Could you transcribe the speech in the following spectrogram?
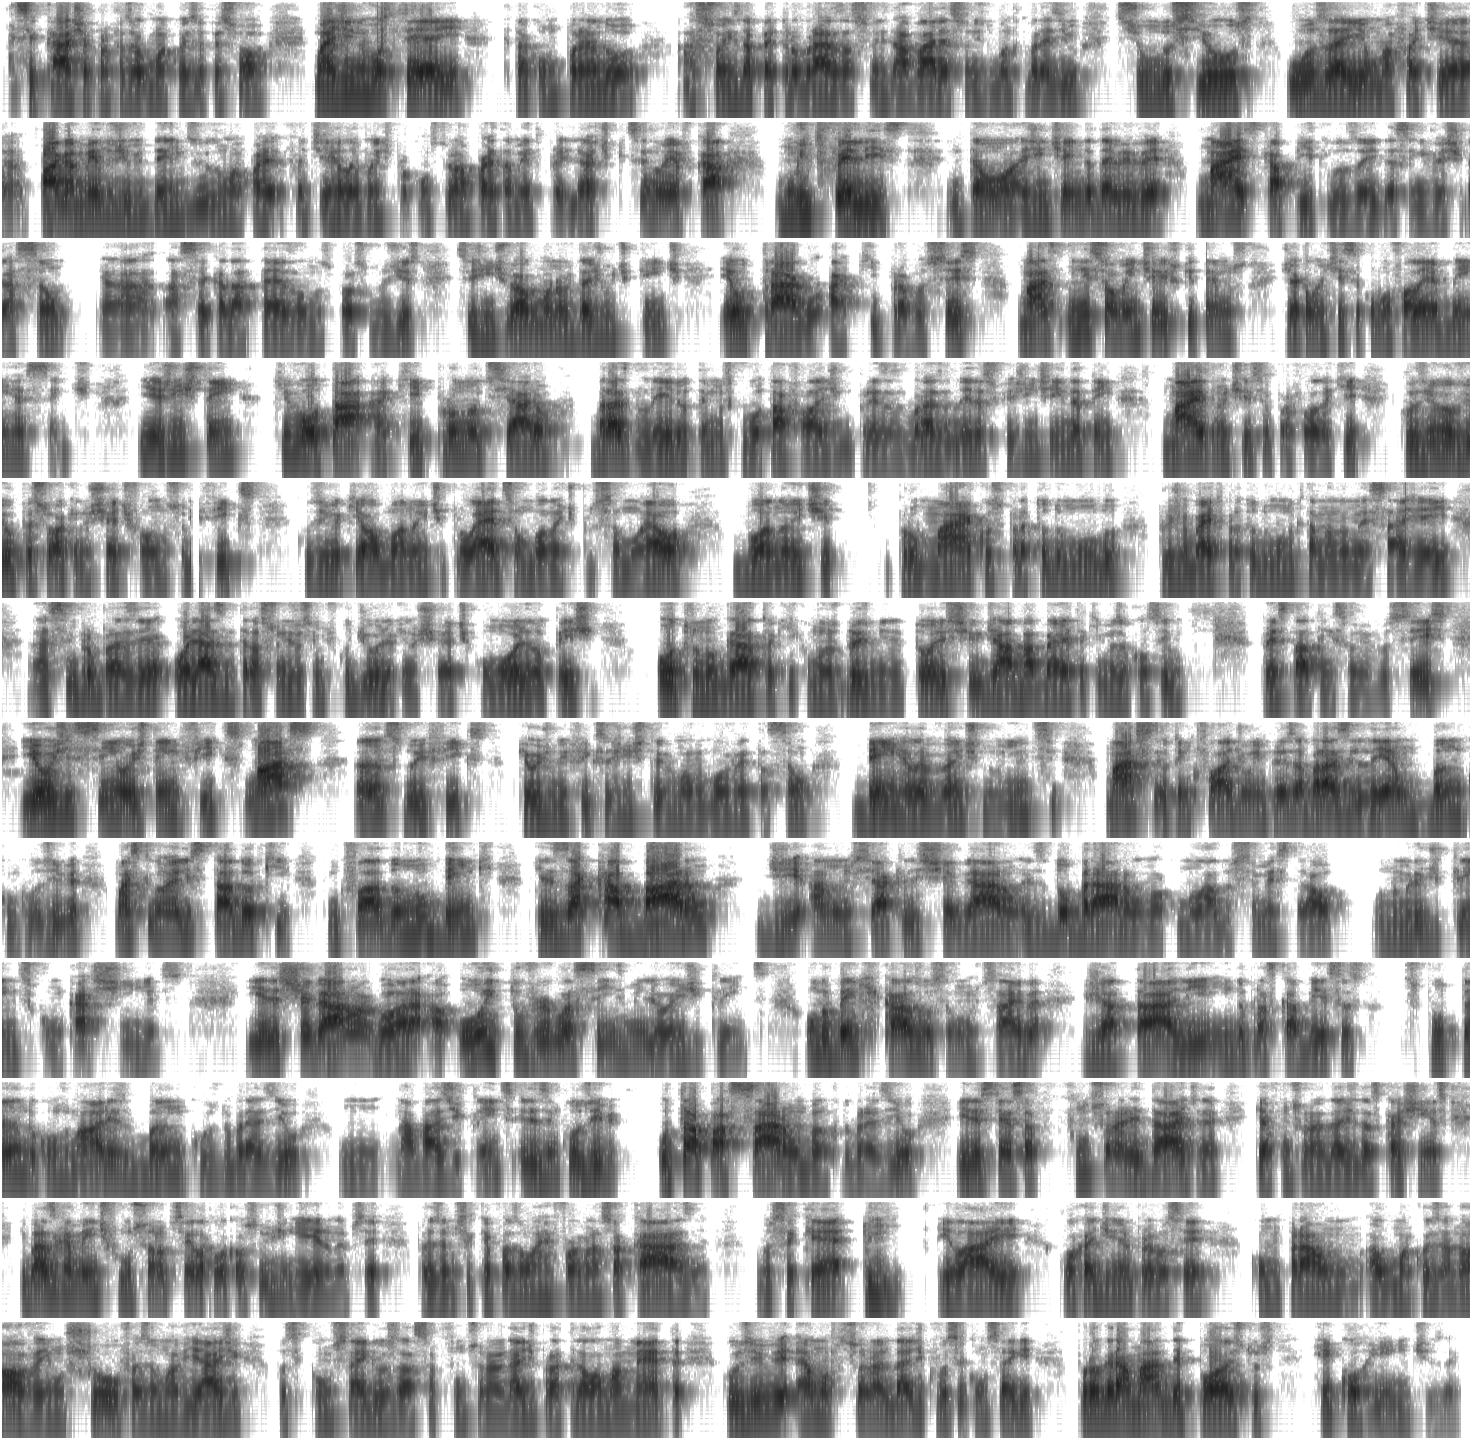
esse caixa para fazer alguma coisa pessoal. Imagine você aí que está comprando ações da Petrobras, ações da Vale, ações do Banco do Brasil, se um dos CEOs usa aí uma fatia, paga menos dividendos usa uma fatia relevante para construir um apartamento para ele, acho que você não ia ficar muito feliz. Então, a gente ainda deve ver mais capítulos aí dessa investigação a, acerca da Tesla nos próximos dias. Se a gente tiver alguma novidade muito quente, eu trago aqui para vocês, mas inicialmente é isso que temos, já que a notícia, como eu falei, é bem recente. E a gente tem que voltar aqui para o noticiário brasileiro, temos que voltar a falar de empresas brasileiras, porque a gente ainda tem mais notícia para falar daqui. Inclusive, eu vi o pessoal aqui no chat falando sobre Fix, inclusive aqui, ó, boa noite para o Edson, boa noite para o Samuel, boa noite para o Marcos, para todo mundo, para o Gilberto, para todo mundo que está mandando mensagem aí. É sempre um prazer olhar as interações, eu sempre fico de olho aqui no chat, com um olho no peixe, outro no gato aqui, com meus dois monitores, cheio de aba aberta aqui, mas eu consigo prestar atenção em vocês. E hoje sim, hoje tem IFIX, mas antes do IFIX, que hoje no IFIX a gente teve uma movimentação bem relevante no índice, mas eu tenho que falar de uma empresa brasileira, um banco inclusive, mas que não é listado aqui. Tenho que falar do Nubank, que eles acabaram de anunciar que eles chegaram, eles dobraram no acumulado semestral o número de clientes com caixinhas. E eles chegaram agora a 8,6 milhões de clientes. O Nubank, caso você não saiba, já está ali indo para as cabeças, disputando com os maiores bancos do Brasil um, na base de clientes. Eles, inclusive, ultrapassaram o Banco do Brasil e eles têm essa funcionalidade, né, que é a funcionalidade das caixinhas, que basicamente funciona para você ir lá colocar o seu dinheiro, né, você, por exemplo, você quer fazer uma reforma na sua casa, você quer ir lá e colocar dinheiro para você comprar um, alguma coisa nova, um show, fazer uma viagem, você consegue usar essa funcionalidade para atrelar uma meta. Inclusive, é uma funcionalidade que você consegue programar depósitos recorrentes. Né?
